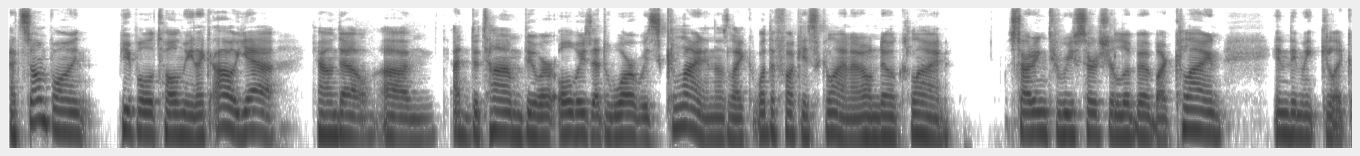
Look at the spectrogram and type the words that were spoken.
At some point, people told me like, oh yeah, Cannondale. Um, at the time, they were always at war with Klein, and I was like, "What the fuck is Klein? I don't know Klein." Starting to research a little bit about Klein, and they make like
